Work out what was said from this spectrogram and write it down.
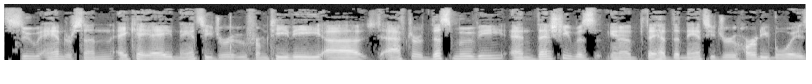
Sue Anderson, aka Nancy Drew from TV, uh, after this movie, and then she was, you know, they had the Nancy Drew Hardy Boys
